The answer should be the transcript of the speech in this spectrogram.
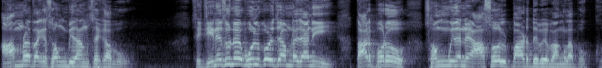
আমরা তাকে সংবিধান শেখাবো। সে জেনে শুনে ভুল করেছে, আমরা জানি। তারপরও সংবিধানে আসল পাঠ দেবে বাংলা পক্ষ।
